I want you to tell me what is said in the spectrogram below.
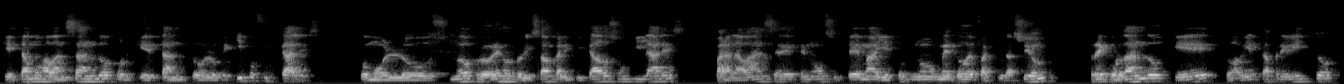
que estamos avanzando, porque tanto los equipos fiscales como los nuevos proveedores autorizados calificados son pilares para el avance de este nuevo sistema y estos nuevos métodos de facturación, recordando que todavía está previsto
